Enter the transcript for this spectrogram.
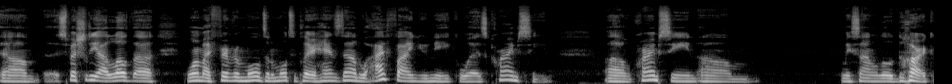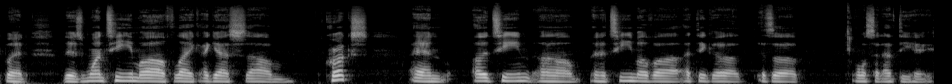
Um, especially, I love the one of my favorite modes in the multiplayer, hands down. What I find unique was Crime Scene. Um, Crime Scene, um, may sound a little dark, but there's one team of like I guess um, crooks and other team uh, and a team of uh, I think uh, it's a almost said FDA.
